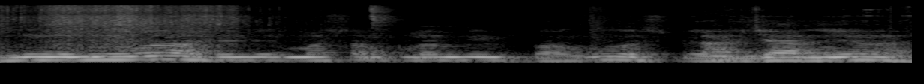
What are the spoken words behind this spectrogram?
Ini ini wah, jadi masak lebih bagus berjannya.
